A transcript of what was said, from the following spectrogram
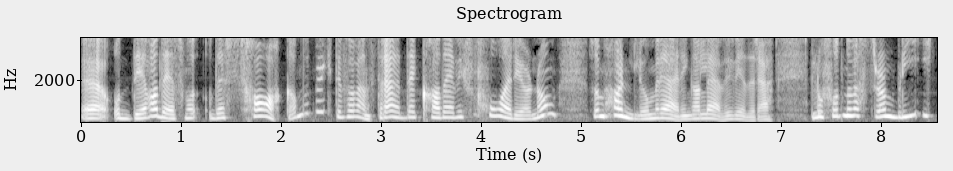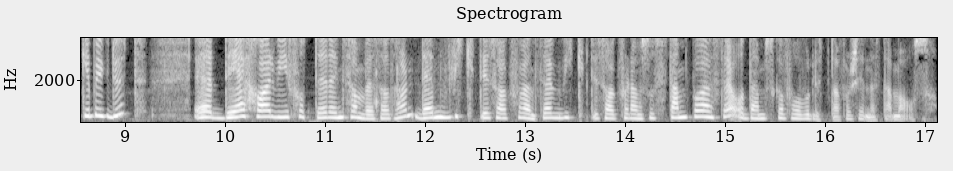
Eh, og det var det som, og det er sakene som er viktige for Venstre. Det er hva det er vi får gjennom, som handler om regjeringa lever videre. Lofoten og Vesterålen blir ikke bygd ut. Eh, det har vi fått til, den samarbeidsavtalen. Det er en viktig sak for Venstre, en viktig sak for dem som stemmer på Venstre, og dem skal få valuta for sine stemmer også.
